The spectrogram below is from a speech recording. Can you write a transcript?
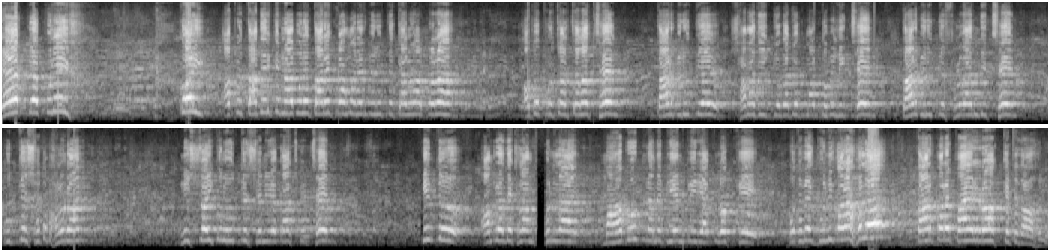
র্যাব না পুলিশ? কই, আপনি তাদেরকে না বলে তারেক রহমানের বিরুদ্ধে কেন আপনারা অপপ্রচার চালাচ্ছেন? তার বিরুদ্ধে সামাজিক যোগাযোগ মাধ্যমে লিখছেন, তার বিরুদ্ধে স্লোগান দিচ্ছেন। উদ্দেশ্য তো ভালো নয়। নিশ্চয়ই কোনো উদ্দেশ্য নিয়ে কাজ করছেন। কিন্তু আমরা দেখলাম খুলনায় মাহবুব নামে বিএনপির এক লোককে প্রথমে গুলি করা হলো, তারপরে পায়ের রক কেটে দেওয়া হলো।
